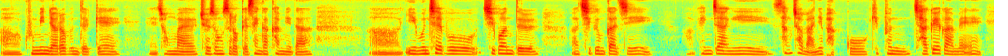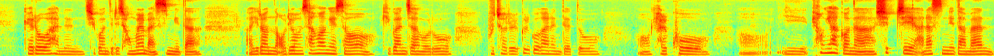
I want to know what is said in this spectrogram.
어, 국민 여러분들께 예, 정말 죄송스럽게 생각합니다. 어, 이 문체부 직원들 어, 지금까지 어, 굉장히 상처 많이 받고 깊은 자괴감에 괴로워하는 직원들이 정말 많습니다. 아, 이런 어려운 상황에서 기관장으로 부처를 끌고 가는데도 어, 결코 어, 이 평이하거나 쉽지 않았습니다만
